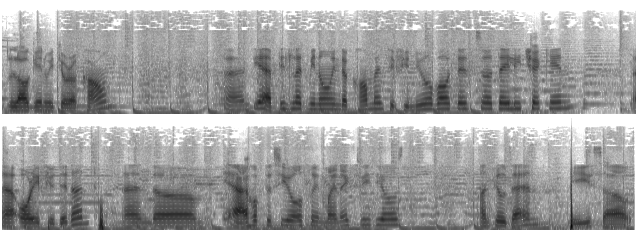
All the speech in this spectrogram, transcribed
log in with your account and yeah please let me know in the comments if you knew about this uh, daily check-in uh, or if you didn't. And um, yeah I hope to see you also in my next videos. Until then peace out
